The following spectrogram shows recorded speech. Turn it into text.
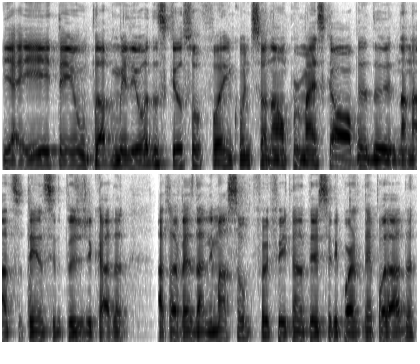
E aí tem o próprio Meliodas, que eu sou fã incondicional, por mais que a obra do Nanatsu tenha sido prejudicada através da animação que foi feita na terceira e quarta temporada.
